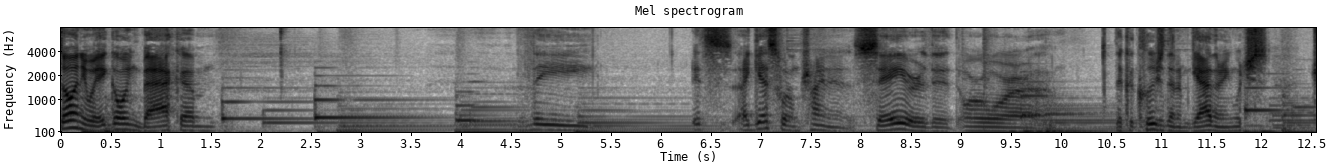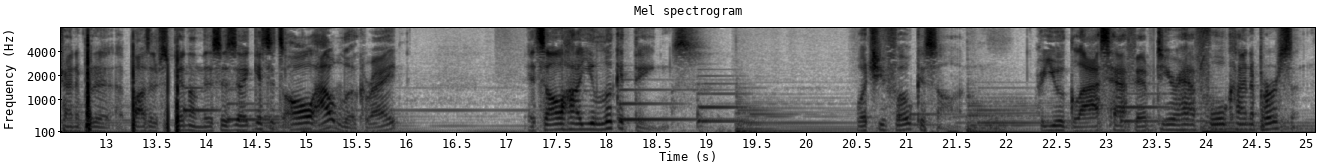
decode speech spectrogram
So anyway, going back, um, the it's I guess what I'm trying to say, or the or, or uh, the conclusion that I'm gathering, which trying to put a, a positive spin on this, is I guess it's all outlook, right? It's all how you look at things, what you focus on. Are you a glass half empty or half full kind of person?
